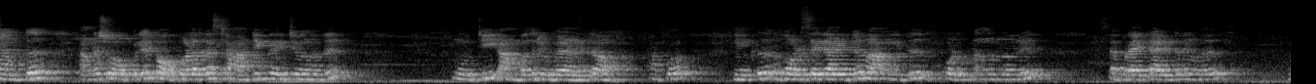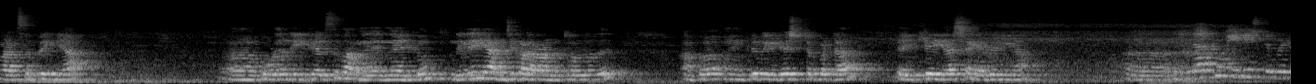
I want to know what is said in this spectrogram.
നമുക്ക് നമ്മുടെ ഷോപ്പിൽ ടോപ്പുകളൊക്കെ സ്റ്റാർട്ടിങ് റേറ്റ് വന്നിട്ട് നൂറ്റി അമ്പത് രൂപയാണ് കേട്ടോ അപ്പോൾ നിങ്ങൾക്ക് ഹോൾസെയിലായിട്ട് വാങ്ങിയിട്ട് കൊടുക്കണം എന്നുള്ളവർ സെപ്പറേറ്റ് ആയിട്ട് നിങ്ങൾ വാട്സപ്പ് ചെയ്യുക കൂടുതൽ ഡീറ്റെയിൽസ് പറഞ്ഞു തരുന്നതായിരിക്കും ഇതിൽ ഈ അഞ്ച് കളറാണ് കേട്ടോ അപ്പോൾ നിങ്ങൾക്ക് വീഡിയോ ഇഷ്ടപ്പെട്ട ലൈക്ക് ചെയ്യുക ഷെയർ ചെയ്യുക. എല്ലാവർക്കും വീഡിയോ എല്ലാവർക്കും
